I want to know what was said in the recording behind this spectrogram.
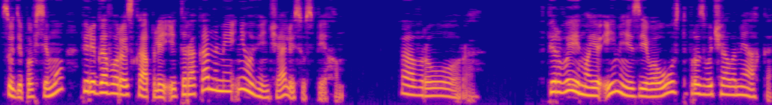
Судя по всему, переговоры с Каплей и тараканами не увенчались успехом. Аврора. Впервые мое имя из его уст прозвучало мягко,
